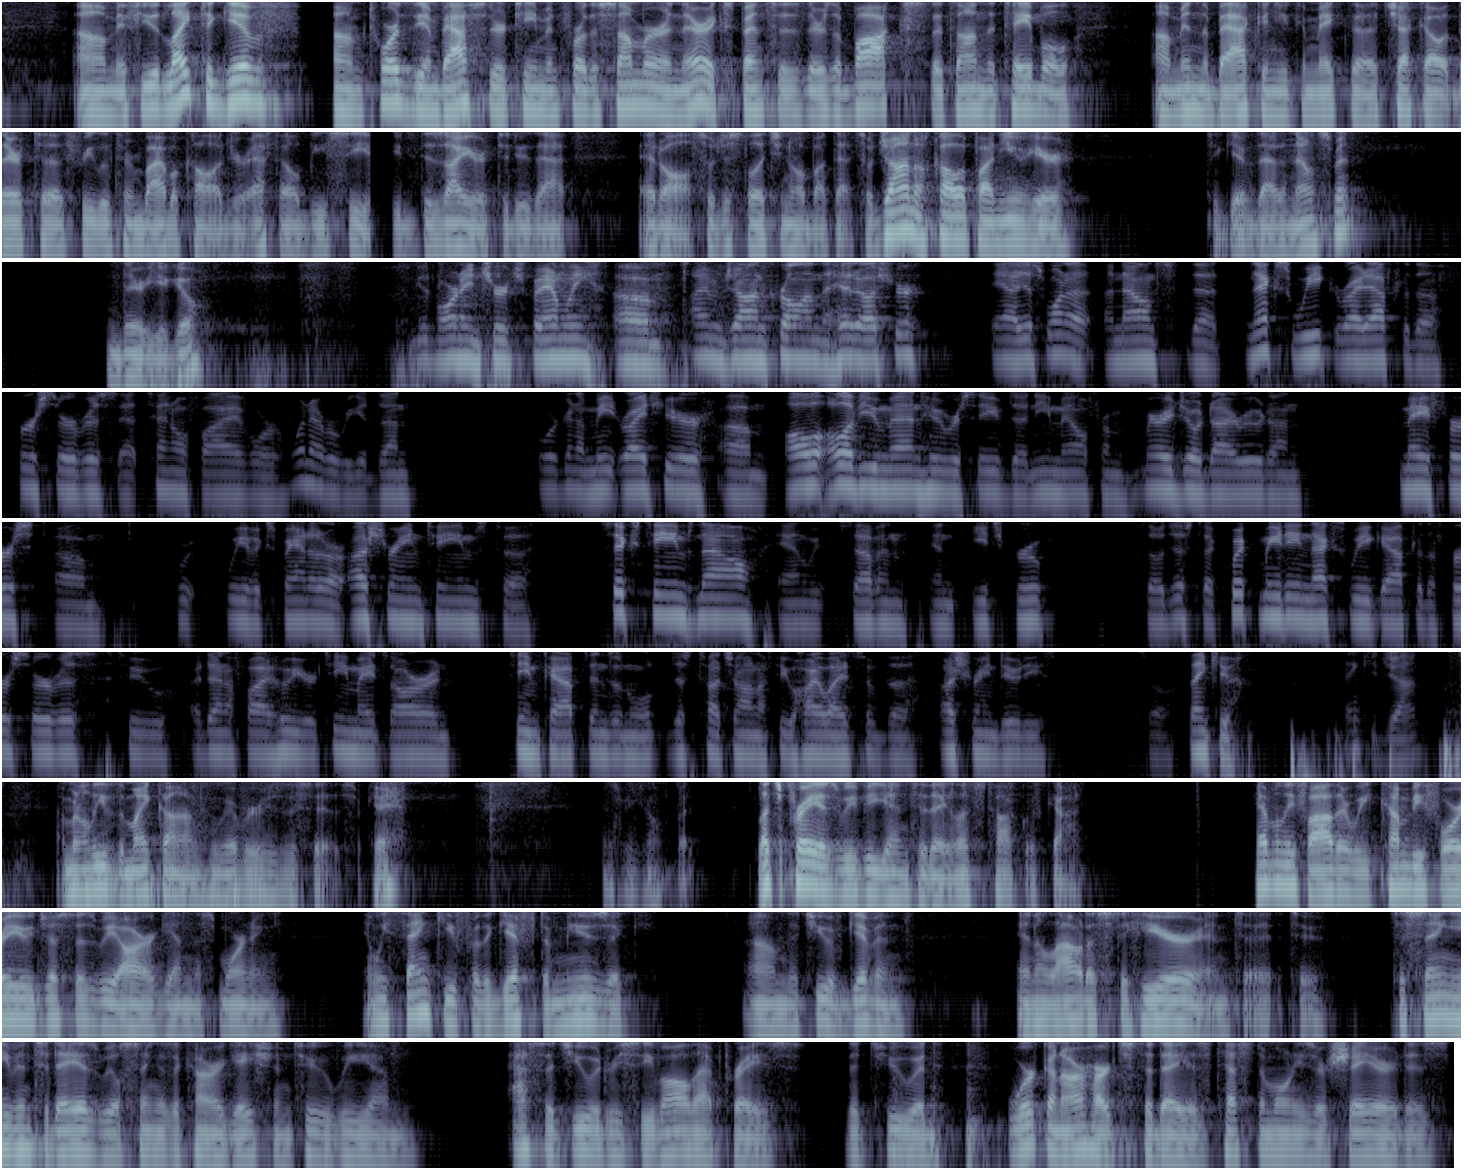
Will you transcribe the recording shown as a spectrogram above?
Um, if you'd like to give um, towards the ambassador team and for the summer and their expenses, there's a box that's on the table um, in the back, and you can make the check out there to Free Lutheran Bible College or FLBC if you desire to do that at all. So just to let you know about that. So, John, I'll call upon you here to give that announcement. There you go. Good morning, church family. Um, I'm John Crellin, the head usher, and I just want to announce that next week, right after the first service at 10:05 or whenever we get done, we're going to meet right here. Um, all, all of you men who received an email from Mary Jo Dyrud on May 1st, um, we've expanded our ushering teams to six teams now, and we, seven in each group. So just a quick meeting next week after the first service to identify who your teammates are and team captains, and we'll just touch on a few highlights of the ushering duties. So thank you. Thank you, John. I'm going to leave the mic on, whoever is this is, okay? As we go. But let's pray as we begin today. Let's talk with God. Heavenly Father, we come before you just as we are again this morning, and we thank you for the gift of music um, that you have given and allowed us to hear and to, to, to sing even today as we'll sing as a congregation too. We, um, ask that you would receive all that praise, that you would work on our hearts today as testimonies are shared, as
